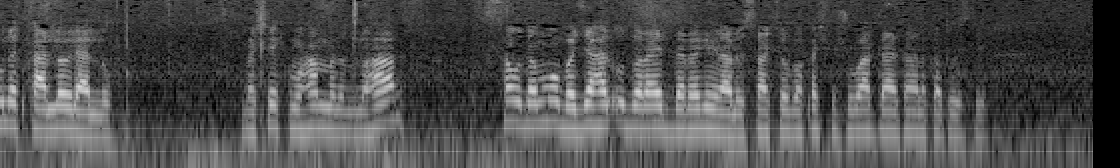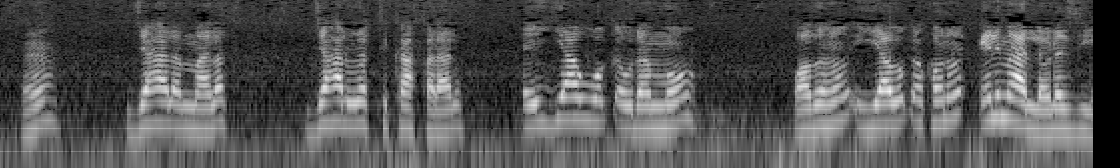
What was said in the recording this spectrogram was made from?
ሁለት አለው ይላሉ። በሼክ ሙሐመድ ብን ወሃብ ሰው ደግሞ በጃህል ኡድር አይደረግም ይላሉ እሳቸው በከሽፍ ሹባት ላይ ተመልከቱ እስቲ ጀሃለም ማለት ጀሃል ሁለት ይካፈላል። እያወቀው ደግሞ ዋضح ነው። እያወቀው ከሆነ ዒልም አለው። ለዚህ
